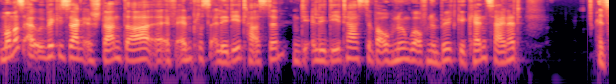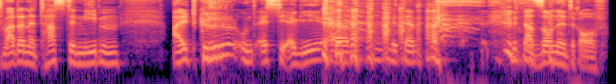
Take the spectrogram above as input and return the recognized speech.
Man muss wirklich sagen, es stand da äh, FN plus LED-Taste. Und die LED-Taste war auch nirgendwo auf einem Bild gekennzeichnet. Es war da eine Taste neben Alt-Grr und STRG äh, mit, einem, mit einer Sonne drauf.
